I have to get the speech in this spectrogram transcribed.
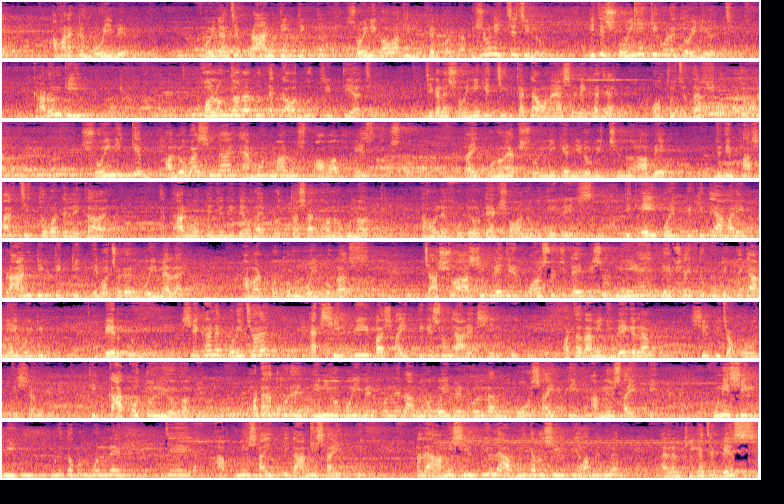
আমার একটা বই বের বইটা হচ্ছে প্রাণ টিক টিক টিক, সৈনিক হওয়া কি মুখের কথা? ভীষণ ইচ্ছে ছিল। এতে সৈনিক কী করে তৈরি হচ্ছে? কারণ কি? কলম ধরার মধ্যে একটা অদ্ভুত তৃপ্তি আছে, যেখানে সৈনিকের চিৎকারটা অনায়াসে লেখা যায়, অথচ তার শব্দ হয় সৈনিককে ভালোবাসি না এমন মানুষ পাওয়া বেশ দুষ্কর। তাই কোনো এক সৈনিকের নিরবিচ্ছিন্ন আবেগ যদি ভাষার চিত্তপটে লেখা হয় আর তার মধ্যে যদি দেওয়া হয় প্রত্যাশার ঘন গুণট তাহলে ফুটে ওঠে এক সহানুভূতির রেস ঠিক এই পরিপ্রেক্ষিতে আমার এই প্রাণ টিক টিক টিক এবছরের বইমেলায় আমার প্রথম বই প্রকাশ। চারশো আশি পেজের পঁয়ষট্টিটা এপিসোড নিয়ে দেব সাহিত্য কুটির থেকে আমি এই বইটি বের করি। সেখানে পরিচয় এক শিল্পী বা সাহিত্যিকের সঙ্গে আরেক শিল্পী। অর্থাৎ আমি জুড়ে গেলাম শিল্পী চক্রবর্তীর সঙ্গে। ঠিক কাকতলীয়ভাবে। হঠাৎ করে তিনিও বই বের করলেন, আমিও বই বের করলাম, ও সাহিত্যিক, আমিও সাহিত্যিক, উনি শিল্পী। উনি তখন বললেন যে, আপনি সাহিত্যিক, আমি সাহিত্যিক। তাহলে আমি শিল্পী হলে আপনি কেন শিল্পী হবেন না? বললাম, ঠিক আছে, বেশ।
